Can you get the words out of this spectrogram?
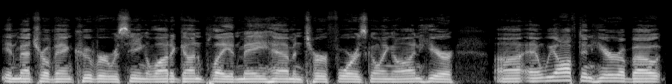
in Metro Vancouver? We're seeing a lot of gunplay and mayhem and turf wars going on here. Uh, and we often hear about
